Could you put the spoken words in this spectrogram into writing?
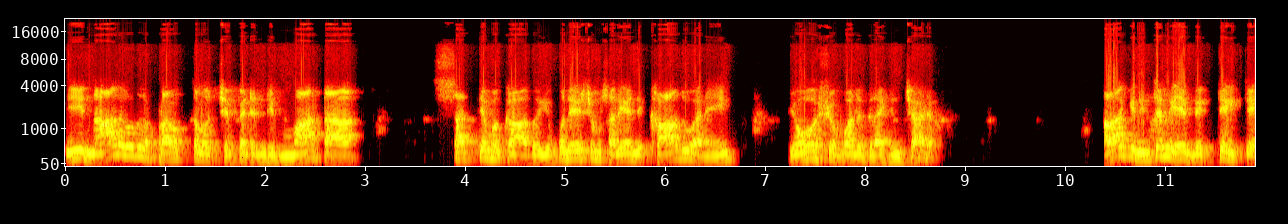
ఈ నాలుగు వందల ప్రవక్తలు చెప్పేటువంటి మాట సత్యము కాదు ఉపదేశం సరైనది కాదు అని యోషుబను గ్రహించాడు. అలాగే నిజంగా ఏ వ్యక్తి అయితే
